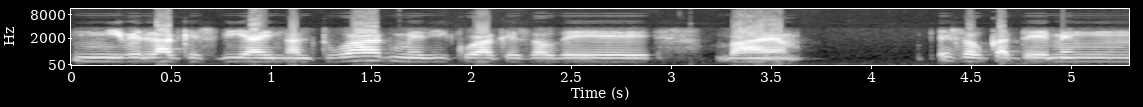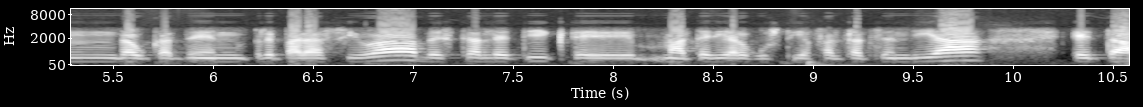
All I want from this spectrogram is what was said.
nivelak ez dia inaltuak, medikoak ez daude ba, ez daukate hemen daukaten preparazioa, beste aldetik e, material guztia faltatzen dira, eta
